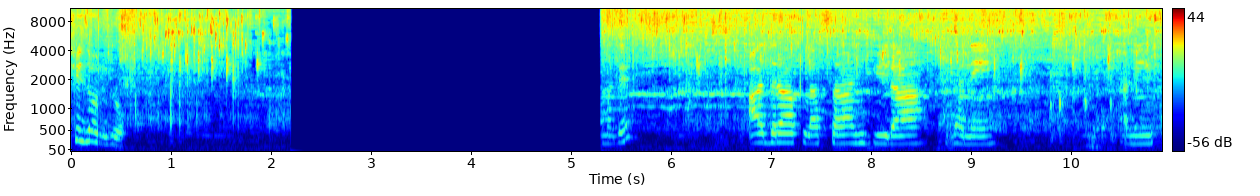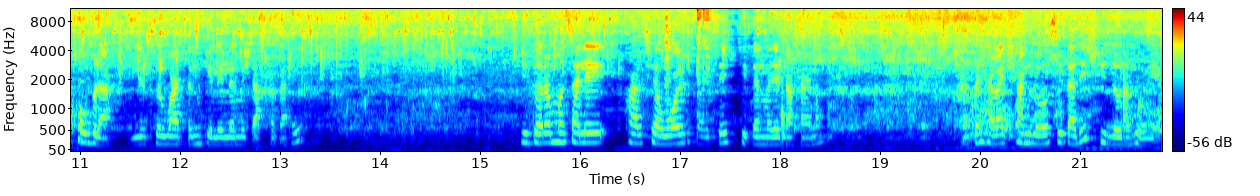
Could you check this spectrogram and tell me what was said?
शिजवून घेऊ. मध्ये अद्रक लसण जिरा धने आणि खोबरा याचं वाटण केलेलं मी टाकत आहे. मी गरम मसाले फारसे अवॉइड करते चिकनमध्ये टाकायला. आता ह्याला छान व्यवस्थित आधी शिजवून घेऊया.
